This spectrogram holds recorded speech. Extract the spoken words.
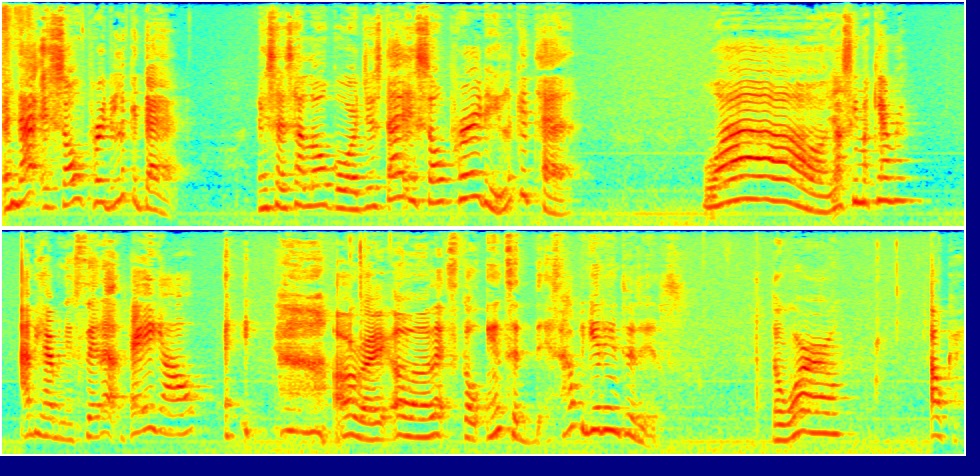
And that is so pretty. Look at that. It says hello gorgeous. That is so pretty. Look at that. Wow. Y'all see my camera? I be having it set up. Hey y'all. All right uh let's go into this. How we get into this the world okay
